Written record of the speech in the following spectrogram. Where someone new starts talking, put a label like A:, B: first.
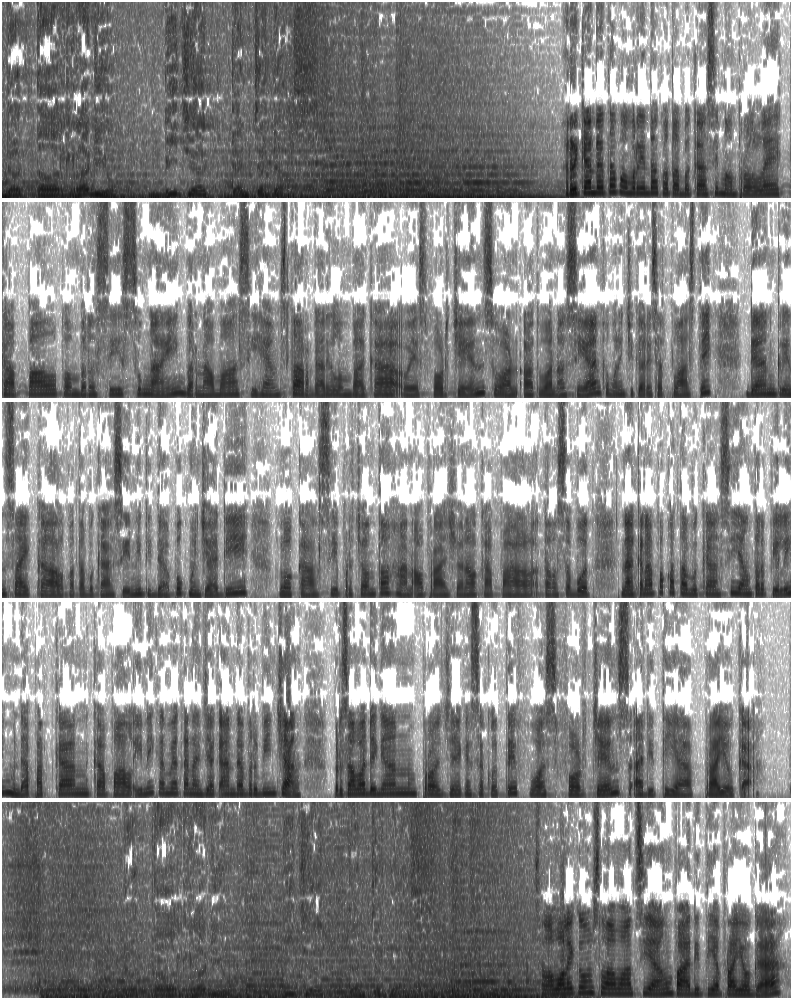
A: Data Radio, bijak dan cerdas.
B: Rekan data pemerintah Kota Bekasi memperoleh kapal pembersih sungai bernama Sea Hamster dari lembaga Waste for Change, One Earth One Ocean, kemudian juga riset plastik dan Green Cycle. Kota Bekasi ini didapuk menjadi lokasi percontohan operasional kapal tersebut. Nah, kenapa Kota Bekasi yang terpilih mendapatkan kapal ini? Kami akan ajak Anda berbincang bersama dengan Proyek Eksekutif Waste for Change Aditya Prayoga.
A: Data Radio bijak dan cerdas.
B: Assalamualaikum, selamat siang Pak Aditya Prayoga.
